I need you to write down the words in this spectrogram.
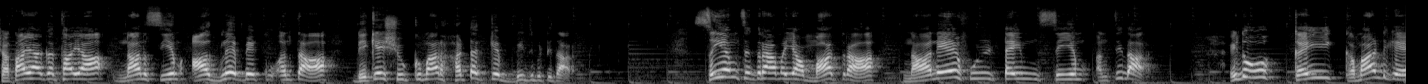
ಶತಾಯಗತಾಯ ನಾನು ಸಿಎಂ ಆಗಲೇಬೇಕು ಅಂತ ಡಿ ಕೆ ಶಿವಕುಮಾರ್ ಹಠಕ್ಕೆ ಬಿದ್ದುಬಿಟ್ಟಿದ್ದಾರೆ ಸಿಎಂ ಸಿದ್ದರಾಮಯ್ಯ ಮಾತ್ರ ನಾನೇ ಫುಲ್ ಟೈಮ್ ಸಿಎಂ ಅಂತಿದ್ದಾರೆ. ಇದು ಕೈ ಕಮಾಂಡ್ಗೆ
